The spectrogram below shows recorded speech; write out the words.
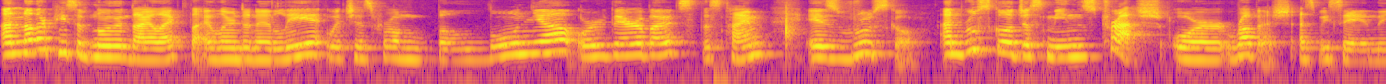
Another piece of northern dialect that I learned in Italy, which is from Bologna or thereabouts, this time is rusco. And rusco just means trash or rubbish, as we say in the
